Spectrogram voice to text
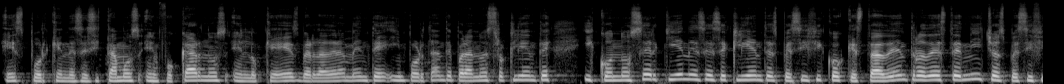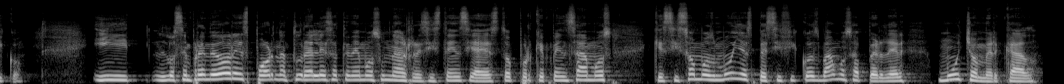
es porque necesitamos enfocarnos en lo que es verdaderamente importante para nuestro cliente y conocer quién es ese cliente específico que está dentro de este nicho específico. Y los emprendedores por naturaleza tenemos una resistencia a esto porque pensamos que si somos muy específicos vamos a perder mucho mercado.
